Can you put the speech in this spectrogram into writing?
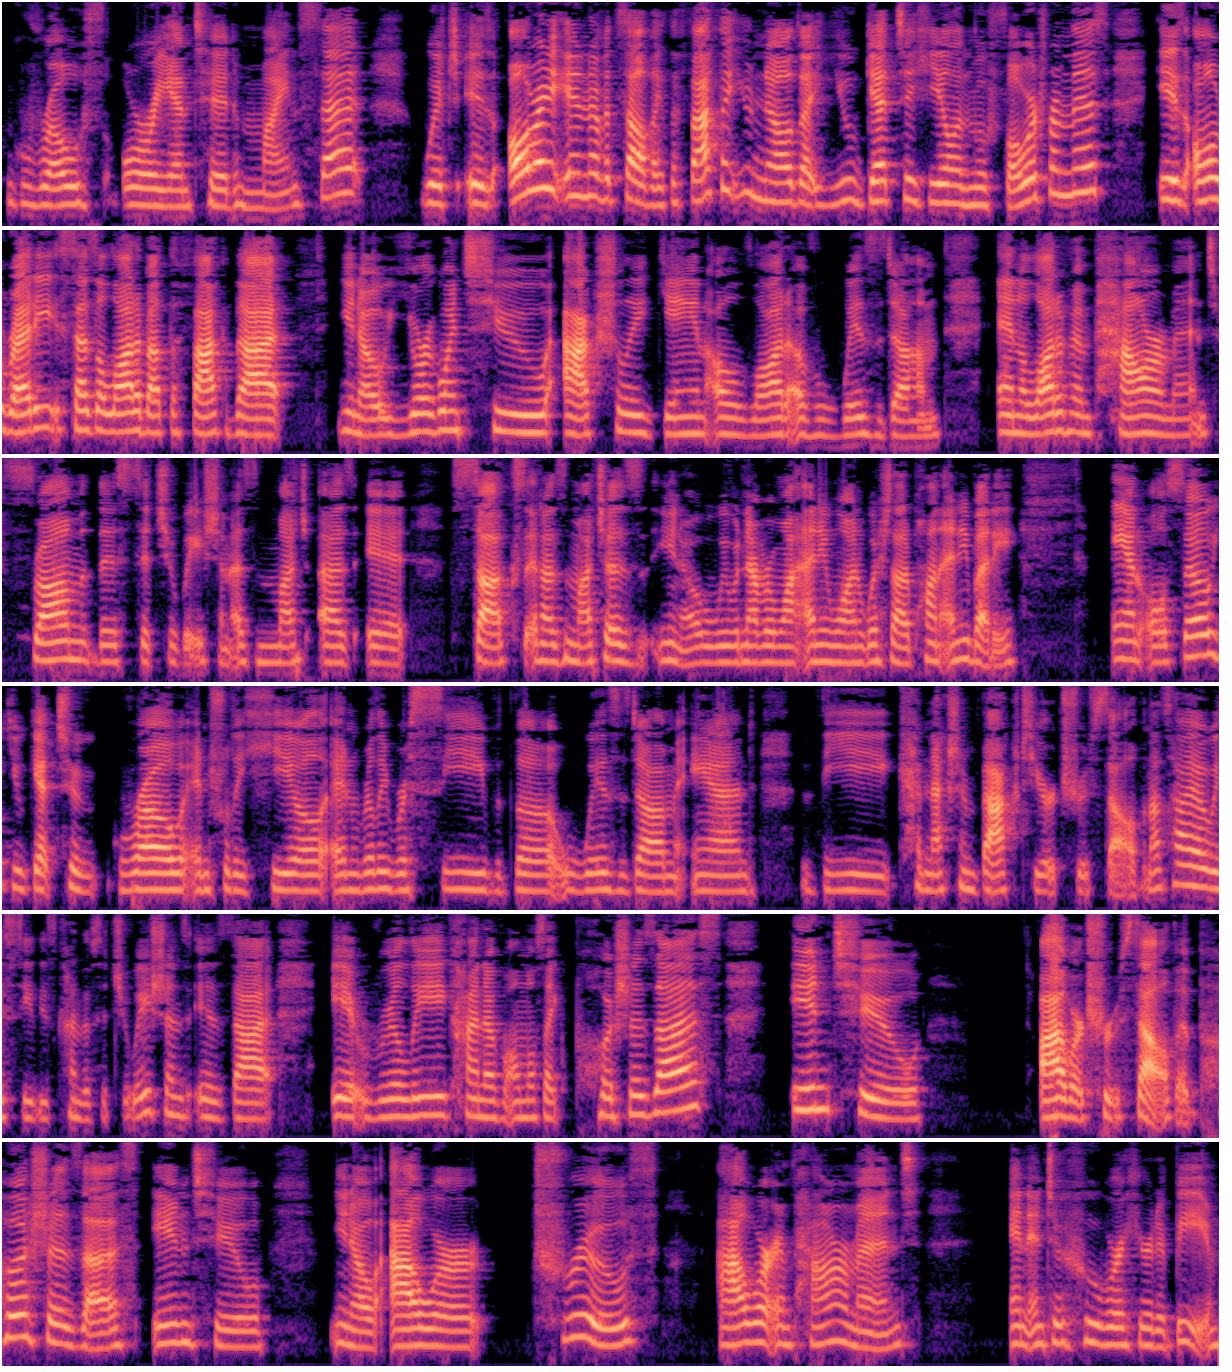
growth oriented mindset which is already in and of itself like the fact that you know that you get to heal and move forward from this is already says a lot about the fact that you know, you're going to actually gain a lot of wisdom and a lot of empowerment from this situation as much as it sucks and as much as, you know, we would never want anyone wish that upon anybody. And also, you get to grow and truly heal and really receive the wisdom and the connection back to your true self. And that's how I always see these kinds of situations is that it really kind of almost like pushes us into our true self. It pushes us into, you know, our truth, our empowerment, and into who we're here to be.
